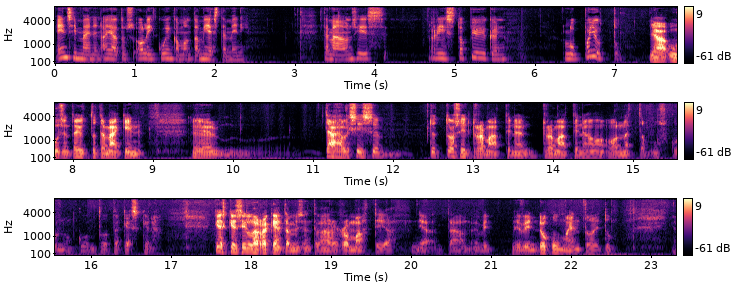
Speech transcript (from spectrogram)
Ensimmäinen ajatus oli, kuinka monta miestä meni. Tämä on siis Risto Pyykön luppojuttu. Ja uusinta juttu tämäkin. Tämä oli siis tosi dramaattinen, dramaattinen onnettomuus, kun, kun tuota kesken kesken sillan rakentamisen tämä romahti ja, ja tämä on hyvin, hyvin dokumentoitu ja,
